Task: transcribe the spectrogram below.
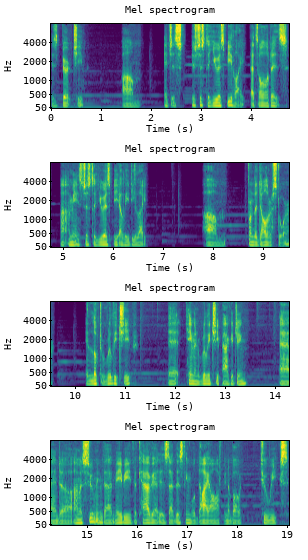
It's dirt cheap. Um, it just it's just a USB light. That's all it is. I mean, it's just a USB LED light. Um, from the dollar store. It looked really cheap. It came in really cheap packaging, and uh, I'm assuming that maybe the caveat is that this thing will die off in about two weeks.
